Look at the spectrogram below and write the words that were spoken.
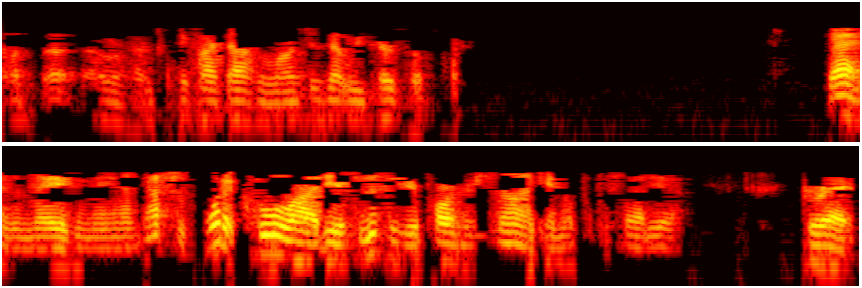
uh, around 25,000 lunches that we've served so far. That is amazing, man. That's what a cool idea. So this is your partner's son that came up with this idea. Correct.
